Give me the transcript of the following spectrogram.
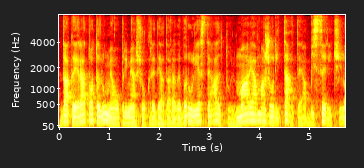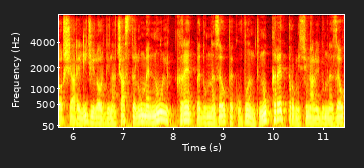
Dacă era toată lumea o primea și o credea, dar adevărul este altul. Marea majoritate a bisericilor și a religiilor din această lume nu-L cred pe Dumnezeu pe cuvânt, nu cred promisiunea lui Dumnezeu,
